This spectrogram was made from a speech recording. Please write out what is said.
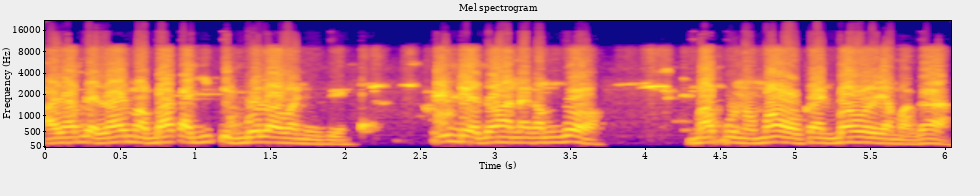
આજે આપણે લાઈવમાં બાકા જીતી બોલાવાની છે. ઉડે તો આના કામ જો બાપુનો માવો કાંઈ બાવળિયામાં ઘા આ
